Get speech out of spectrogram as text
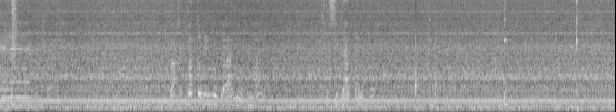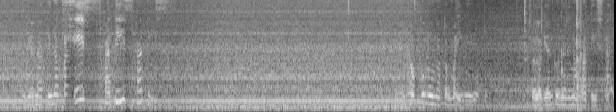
And bakit ba tuwing mag-ano na susugatan ko? Lagyan natin ng patis, patis, patis. Ayan, off ko muna itong maingay na to. So, lagyan ko na rin ng patis. Ay.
